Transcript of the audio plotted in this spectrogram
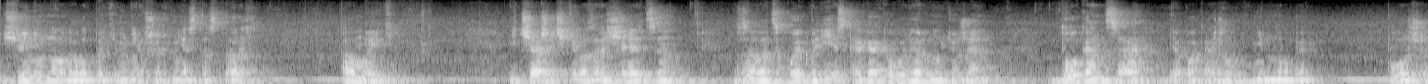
Еще немного вот потемневших мест осталось помыть. И чашечки возвращается заводской блеск. А как его вернуть уже до конца, я покажу немного позже.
